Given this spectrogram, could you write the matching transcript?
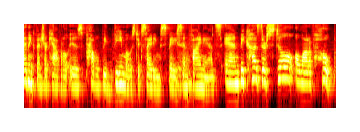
I think venture capital is probably the most exciting space in finance, and because there's still a lot of hope.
